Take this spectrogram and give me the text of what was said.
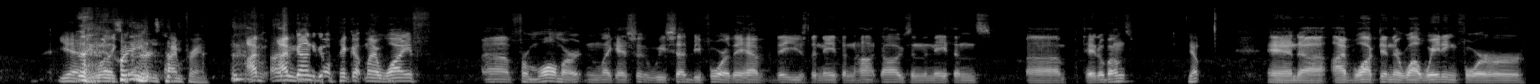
yeah, in like a certain time frame. I've I've gone to go pick up my wife uh, from Walmart, and like I said, we said before, they have they use the Nathan hot dogs and the Nathan's uh, potato buns. Yep. And uh, I've walked in there while waiting for her,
